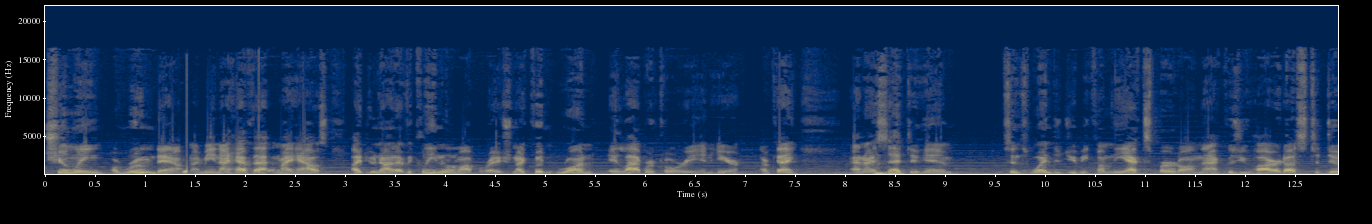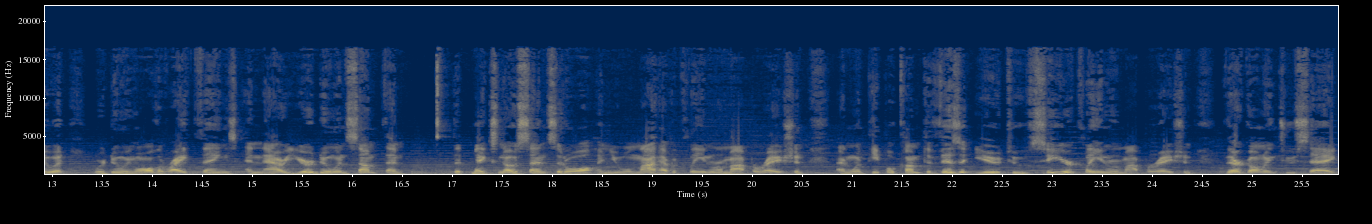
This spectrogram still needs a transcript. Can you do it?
chilling a room down. I mean, I have that in my house. I do not have a clean room operation. I couldn't run a laboratory in here. Okay. And I mm-hmm. said to him, since when did you become the expert on that? Because you hired us to do it. We're doing all the right things, and now you're doing something that makes no sense at all, and you will not have a clean room operation. And when people come to visit you to see your clean room operation, they're going to say,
